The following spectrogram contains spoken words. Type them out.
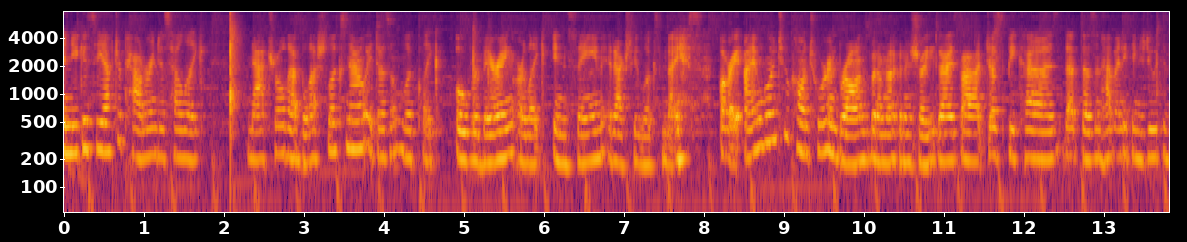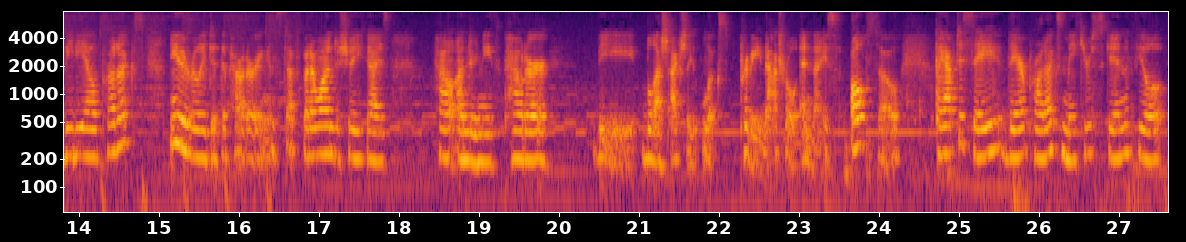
and you can see after powdering just how like natural that blush looks now. It doesn't look like overbearing or like insane. It actually looks nice. All right, I'm going to contour and bronze, but I'm not gonna show you guys that just because that doesn't have anything to do with the VDL products. Neither really did the powdering and stuff, but I wanted to show you guys how underneath powder the blush actually looks pretty natural and nice. Also, I have to say their products make your skin feel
